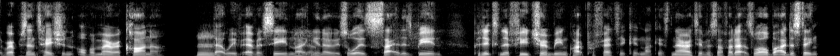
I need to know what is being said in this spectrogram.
representation of Americana Hmm. that we've ever seen. Like, you know, it's always cited as being predicting the future and being quite prophetic in like its narrative and stuff like that as well. But I just think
